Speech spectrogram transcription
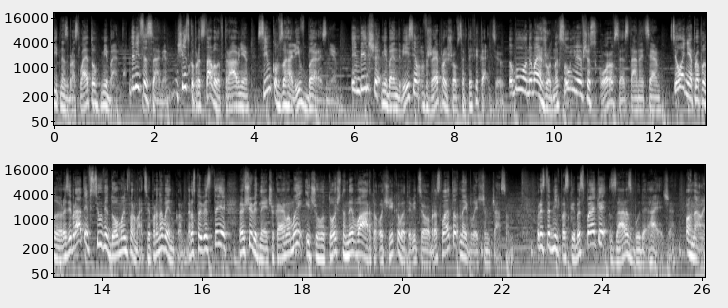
фітнес-браслету Mi Band. Дивіться самі, шістку представили в травні, сімку взагалі в березні. Тим більше Mi Band 8 вже пройшов сертифікацію, тому немає жодних сумнівів, що скоро все станеться. Сьогодні я пропоную розібрати всю відому інформацію про новинку, розповісти, що від неї ми і чого точно не варто очікувати від цього браслету найближчим часом. Пристебніть паски безпеки, зараз буде гаряче. Погнали!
